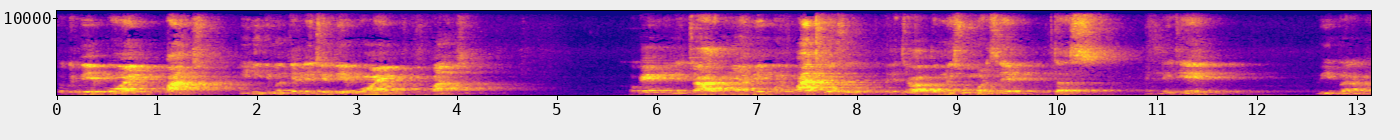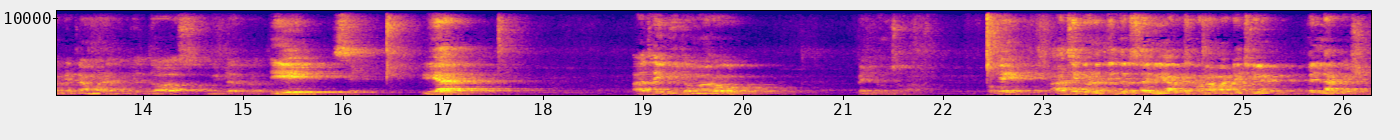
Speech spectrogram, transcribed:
તો કે 2.5 b ની કિંમત કેટલી છે? 2.5 ઓકે એટલે 4 ગુણ્યા 2.5 કરશો, એટલે જવાબ તમને શું મળશે? 10 એટલે કે v બરાબર કેટલા મળે? તો કે 10 મીટર પ્રતિ સેકન્ડ. ક્લિયર આ થઈ ગયું તમારો પહેલો જવાબ ઓકે આ જે ગણતરી દર્શાવી આપણે કોના માટે છે? પહેલા ક્વેશ્ચન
